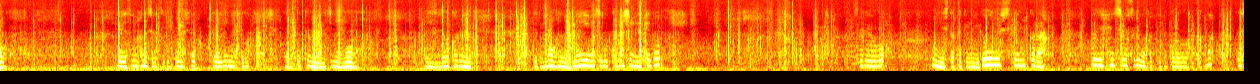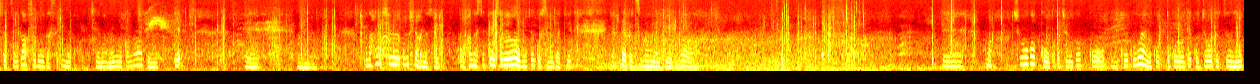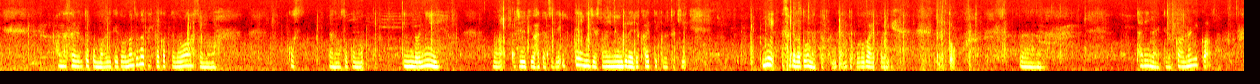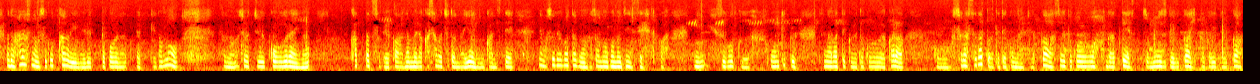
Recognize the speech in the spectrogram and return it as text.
でその話がすごく面白くていろんな人が、えー、と興味を持ちにも、えー、分かるんけどもなので内容はすごく面白いんやけどそれを本にした時にどういう視点からどういう編集をするのかっていうところかな。私たちがそれを出す意味っていうのは何なのかなと思って、えーうん、ただ話する面白い話を話しててそれを文字起こしするだけやったらやっぱつまんないというか。でまあ小学校とか中学校高校ぐらいのところは結構饒舌に話されるとこもあるけどなんとなく引っかかったのはそのコスあのそこのインドに、まあ、1920歳で行って234ぐらいで帰ってくる時にそれがどうなったかみたいなところがやっぱりちょっとうん足りないというか何かでも話すのもすごくカロリーのいるところなんやけどもその小中高ぐらいの活発さというか滑らかさはちょっとないようにも感じてでもそれは多分その後の人生とかにすごく大きくつながってくるところやからこうスラスラとは出てこないというかそういうところがあってちょっとノイズというか引っかかりというか、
